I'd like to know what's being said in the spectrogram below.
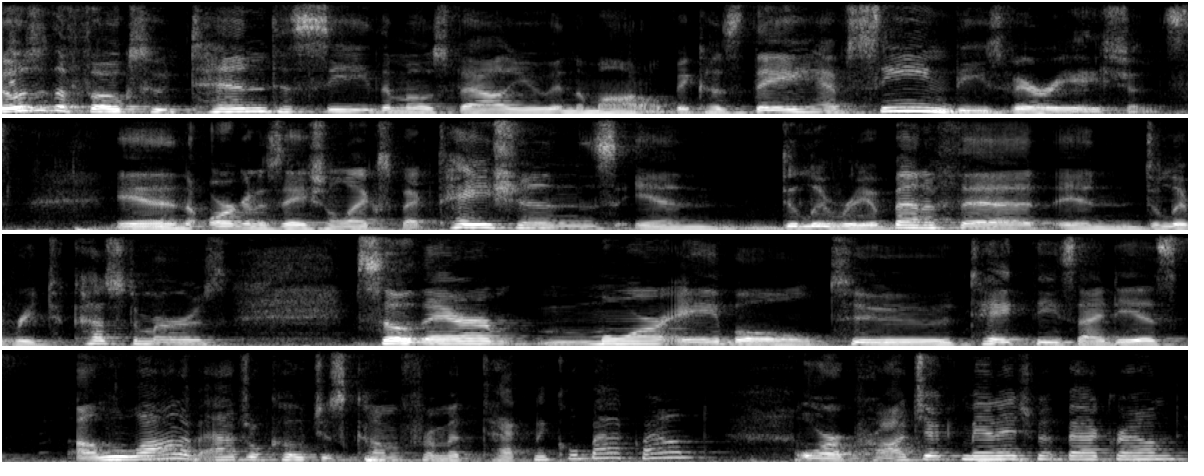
those are the folks who tend to see the most value in the model because they have seen these variations in organizational expectations in delivery of benefit in delivery to customers. So they're more able to take these ideas a lot of agile coaches come from a technical background or a project management background.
